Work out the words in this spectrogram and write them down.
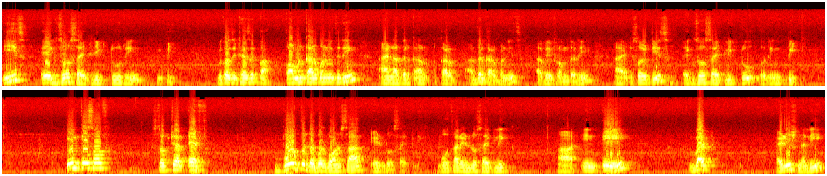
is exocyclic to ring B. Because it has a co common carbon with ring and other car car other carbon is away from the ring. Uh, so it is exocyclic to ring P in case of structure F both the double bonds are endocyclic. Both are endocyclic uh, in A but additionally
